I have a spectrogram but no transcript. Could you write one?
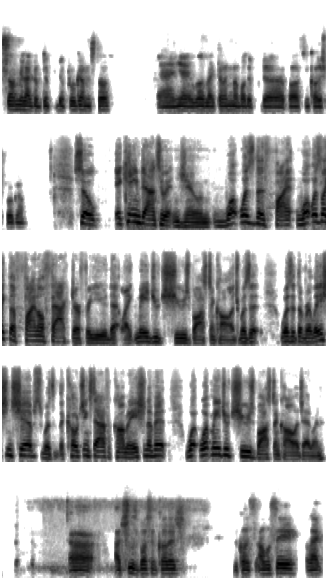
sell me like the, the, the program and stuff. And yeah, it was like telling me about the, the Boston College program. So it came down to it in June. What was the fi- What was like the final factor for you that like made you choose Boston College? Was it was it the relationships? Was it the coaching staff? A combination of it? What What made you choose Boston College, Edwin? Uh, I choose Boston College because I would say like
